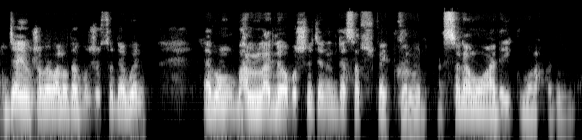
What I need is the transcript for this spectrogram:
যাই হোক, সবাই ভালো থাকবেন, সুস্থ থাকবেন এবং ভালো লাগলে অবশ্যই চ্যানেলটা সাবস্ক্রাইব করবেন। আসসালামু আলাইকুম রহমতুল্লাহ।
